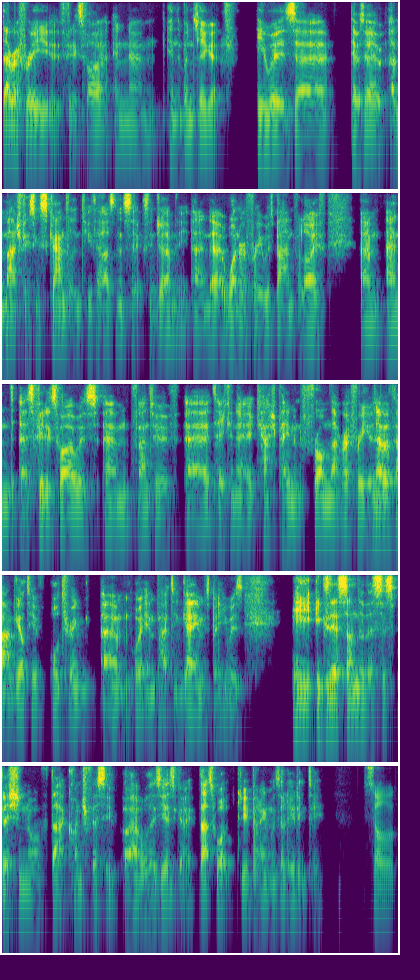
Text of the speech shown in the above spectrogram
that referee Felix Zwayer in um in the Bundesliga he was uh there was a, a match fixing scandal in 2006 in Germany, and uh, one referee was banned for life. Um, and as Felix Zwayer was um, found to have uh, taken a cash payment from that referee, he was never found guilty of altering um, or impacting games, but he was he exists under the suspicion of that controversy uh, all those years ago. That's what Jude Bellingham was alluding to. So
